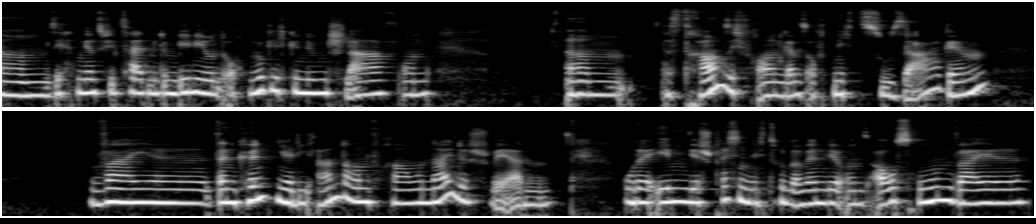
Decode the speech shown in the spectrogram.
ähm, sie hatten ganz viel Zeit mit dem Baby und auch wirklich genügend Schlaf und ähm, das trauen sich Frauen ganz oft nicht zu sagen, weil dann könnten ja die anderen Frauen neidisch werden. Oder eben wir sprechen nicht drüber, wenn wir uns ausruhen, weil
